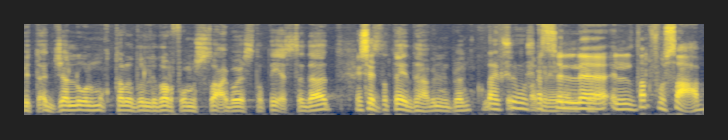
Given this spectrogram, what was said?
بتأجل له والمقترض اللي ظرفه مش صعب ويستطيع السداد يسد. يستطيع الذهاب للبنك. طيب شو المشكلة؟ بس ال- الظرف صعب.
